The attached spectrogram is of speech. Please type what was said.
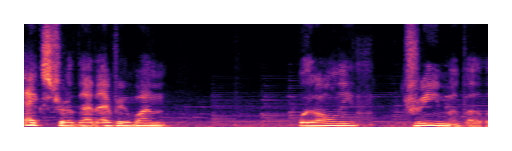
extra that everyone would only dream about.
